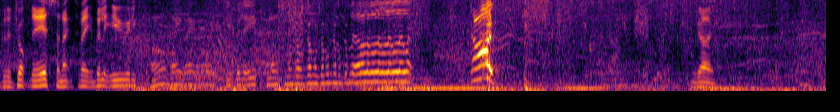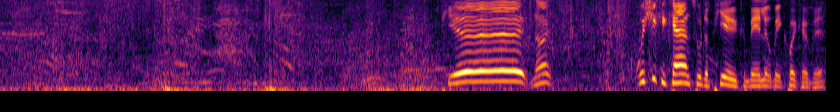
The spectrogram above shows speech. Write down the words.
gonna drop this and activate ability really. Oh wait, wait, wait, ability. Come on, come on, come on, come on, come on, come on. No! Go. Pew! No. Wish you could cancel the pew. Can be a little bit quicker with it.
